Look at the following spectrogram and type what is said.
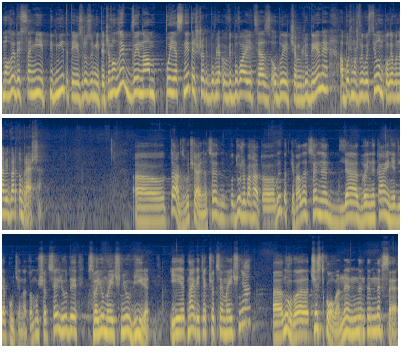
могли десь самі підмітити і зрозуміти. Чи могли б ви нам пояснити, що відбувається з обличчям людини або ж можливо з тілом, коли вона відверто бреше? Так, звичайно, це дуже багато випадків, але це не для двойника і не для Путіна, тому що це люди в свою маячню вірять. І навіть якщо це маячня, е, ну частково, не, не, не- все.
